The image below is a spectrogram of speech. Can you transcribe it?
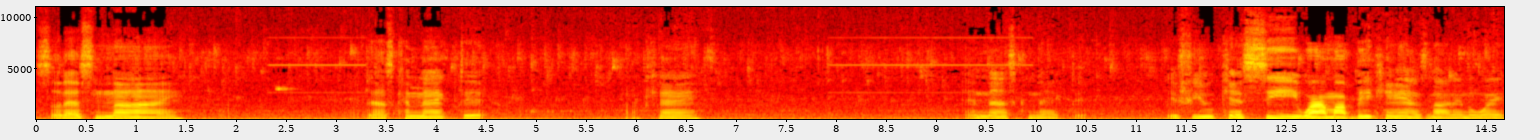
So that's 9 that's connected. Okay. And that's connected. If you can see why my big hand's not in the way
